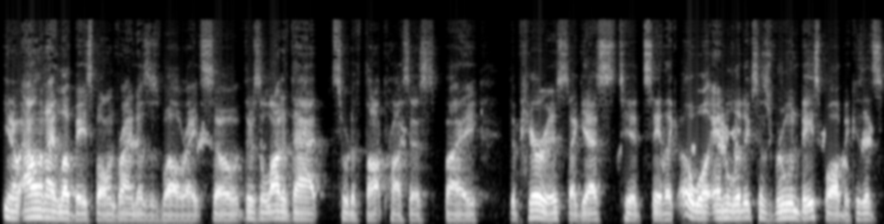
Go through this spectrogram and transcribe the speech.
you know, Al and I love baseball, and Brian does as well, right? So there's a lot of that sort of thought process by the purists, I guess, to say like, oh well, analytics has ruined baseball because it's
